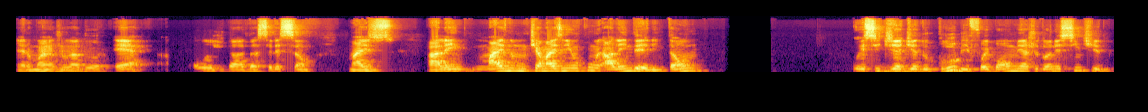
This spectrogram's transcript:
Era o maior uhum. jogador. É, hoje, da, da seleção. Mas além, mas não tinha mais nenhum com, além dele. Então, esse dia a dia do clube foi bom, me ajudou nesse sentido.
